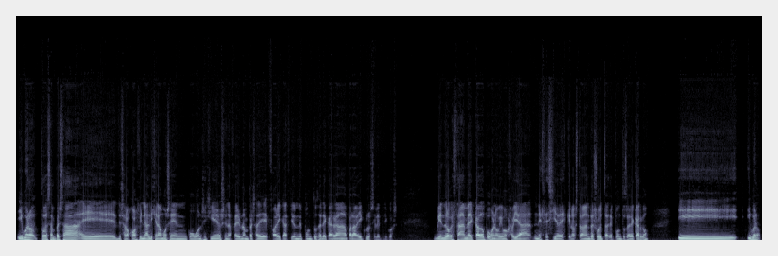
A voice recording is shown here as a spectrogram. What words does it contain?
Y bueno, toda esa empresa eh, desalojó al final, dijéramos, en, como buenos ingenieros, en hacer una empresa de fabricación de puntos de recarga para vehículos eléctricos viendo lo que estaba en el mercado, pues bueno, vimos que había necesidades que no estaban resueltas de puntos de recargo. Y, bueno,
